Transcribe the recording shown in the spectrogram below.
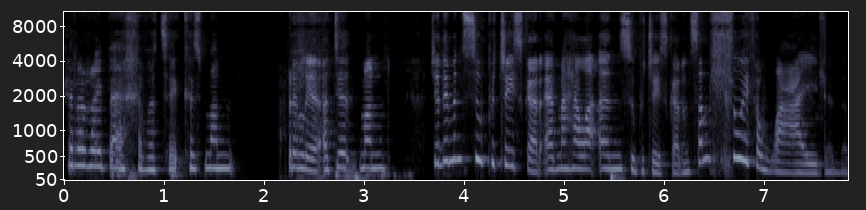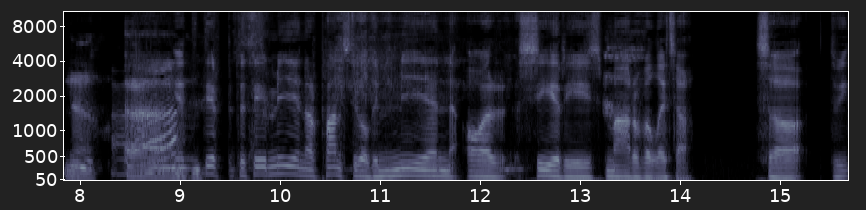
Cera rai bech efo ti, cys mae'n Brilliant. A dio, ma'n... Dio ddim yn super treisgar, er mae Hela yn super treisgar, ond sam llwyth o wael yn y No. Um, Dydy'r un o'r plant di weld, dim un o'r series Marvel eto. So, dwi...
